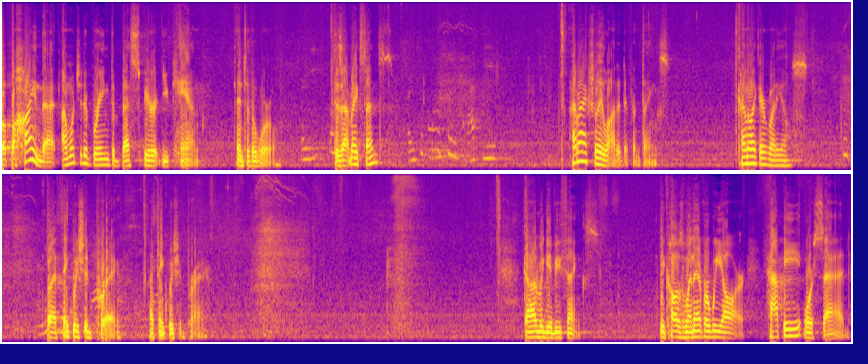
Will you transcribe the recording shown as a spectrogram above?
But behind that, I want you to bring the best spirit you can into the world. Does that make sense? I'm actually a lot of different things, kind of like everybody else. But I think we should pray. I think we should pray. God, we give you thanks. Because whenever we are happy or sad,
